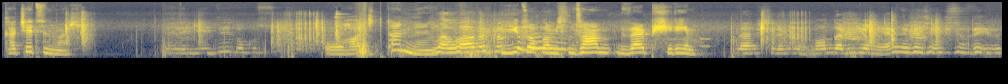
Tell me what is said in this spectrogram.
Kaç etin var? Ee, 7 9. Oha cidden mi? Vallahi da İyi toplamışsın. Tamam ver pişireyim. ben pişirebilirim. Onu da biliyorum yani. Beceriksiz değilim.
